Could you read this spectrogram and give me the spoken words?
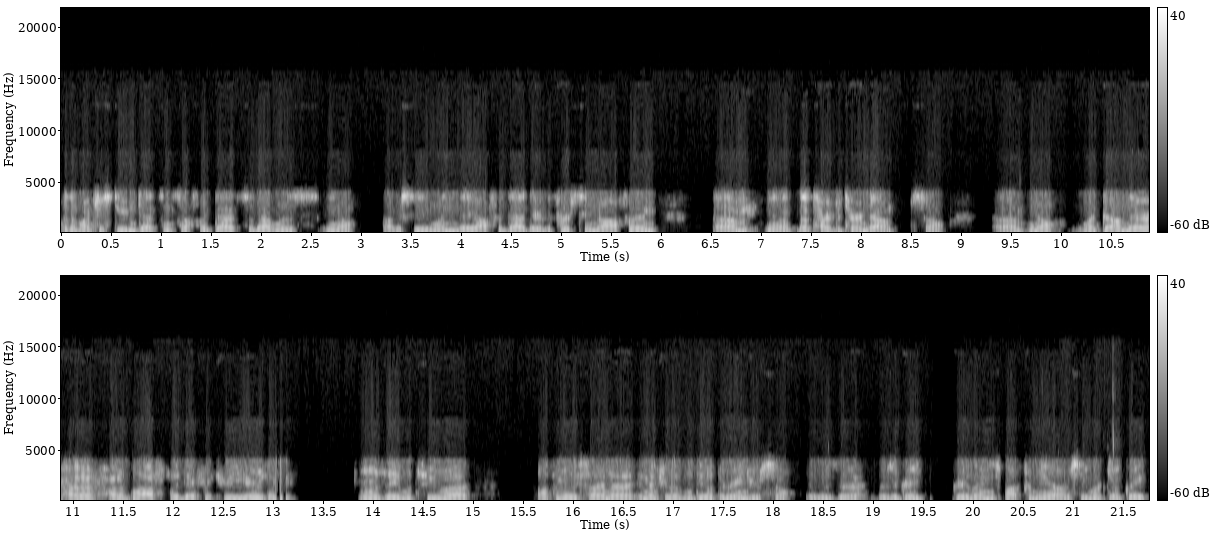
with a bunch of student debts and stuff like that. So that was, you know, obviously when they offered that, they were the first team to offer, and um, you know that's hard to turn down. So um, you know, went down there, had a had a blast, played there for three years, and, was able to uh, ultimately sign a, an entry level deal with the Rangers. So it was a it was a great great landing spot for me. Obviously, worked out great.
